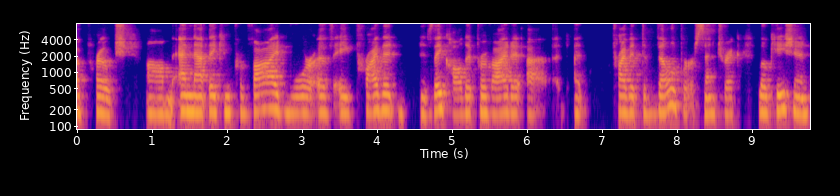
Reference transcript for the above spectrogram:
approach um, and that they can provide more of a private as they called it provide a, a, a private developer centric location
